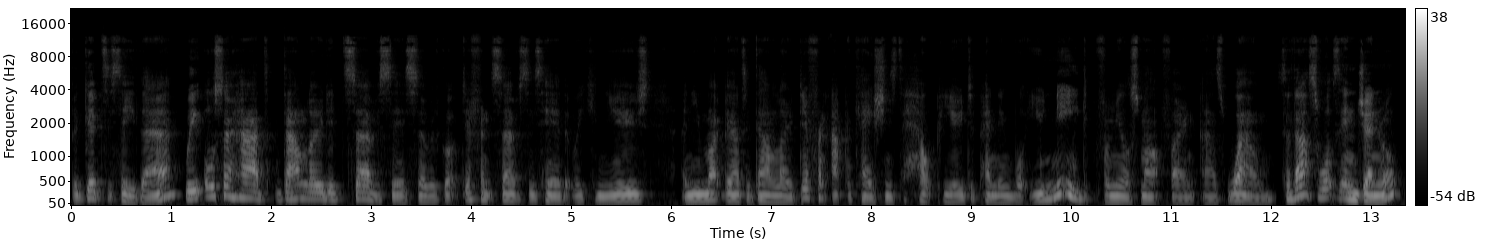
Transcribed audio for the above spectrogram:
but good to see there. We also had downloaded services. So we've got different services here that we can use and you might be able to download different applications to help you depending what you need from your smartphone as well. So that's what's in general.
